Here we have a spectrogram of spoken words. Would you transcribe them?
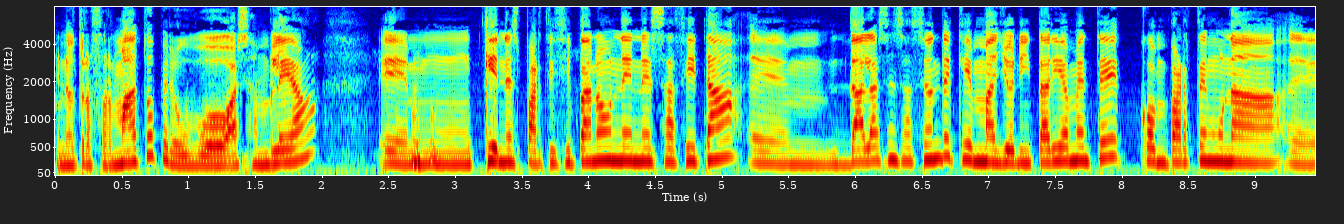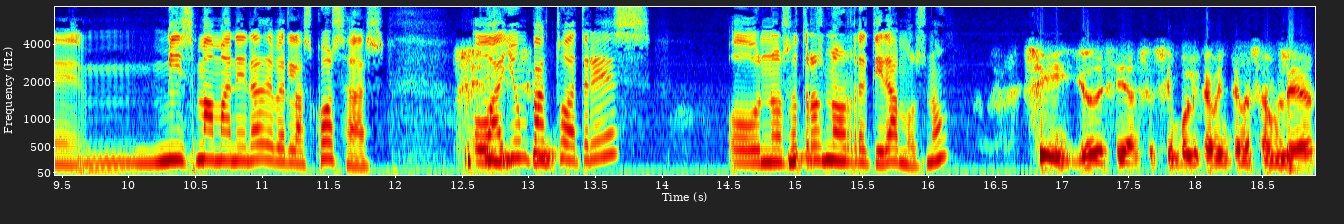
en otro formato, pero hubo asamblea. Eh, uh -huh. Quienes participaron en esa cita eh, da la sensación de que mayoritariamente comparten una eh, misma manera de ver las cosas. O hay un pacto a tres o nosotros nos retiramos, ¿no? Sí, yo decía simbólicamente en la Asamblea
